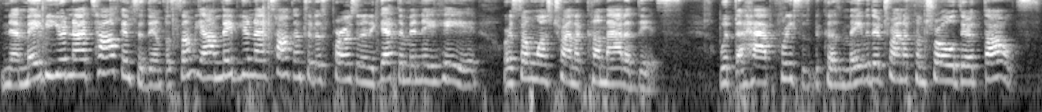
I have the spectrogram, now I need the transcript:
Now, maybe you're not talking to them. For some y'all, maybe you're not talking to this person and it got them in their head. Or someone's trying to come out of this with the high priestess because maybe they're trying to control their thoughts.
